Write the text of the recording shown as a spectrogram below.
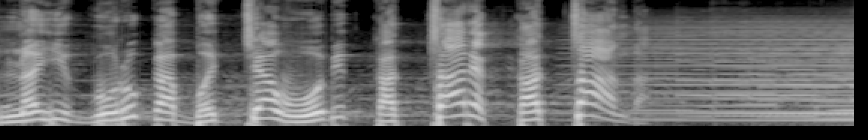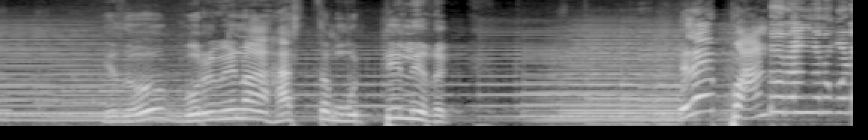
ನಹಿ ಗುರುಕ ಬಚ್ಚ ಓಬಿ ಕಚ್ಚಾರೆ ಕಚ್ಚ ಅಂದ. ಇದು ಗುರುವಿನ ಹಸ್ತ ಮುಟ್ಟಿಲ್ಲ ಇದಕ್ಕೆ. ಇಲ್ಲೇ ಪಾಂಡುರಂಗನ ಕೂಡ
